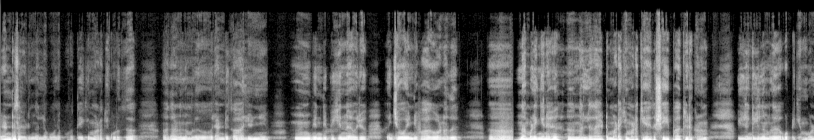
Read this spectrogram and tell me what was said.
രണ്ട് സൈഡും നല്ലപോലെ പുറത്തേക്ക് മടക്കി കൊടുക്കുക. അതാണ് നമ്മൾ രണ്ട് കാലിന് ബന്ധിപ്പിക്കുന്ന ഒരു ജോയിന്റ് ഭാഗമാണത്. നമ്മളിങ്ങനെ നല്ലതായിട്ട് മടക്കി മടക്കി അത് ഷേപ്പാക്കി എടുക്കണം. ഇല്ലെങ്കിൽ നമ്മൾ ഒട്ടിക്കുമ്പോൾ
